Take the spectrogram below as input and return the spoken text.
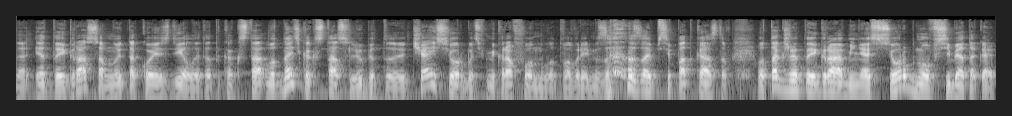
э, эта игра со мной такое сделает. Это как Стас... Вот знаете, как Стас любит э, чай сербать в микрофон вот во время за- записи подкастов? Вот так же эта игра меня сербнула в себя такая.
